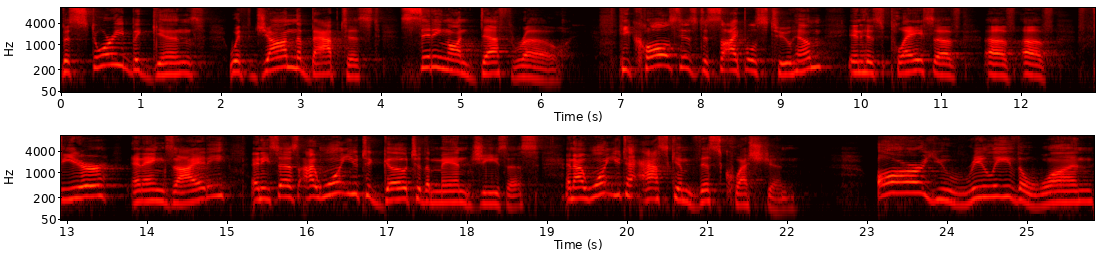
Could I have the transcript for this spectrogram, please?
the story begins with John the Baptist sitting on death row. He calls his disciples to him in his place of, of, of fear and anxiety. And he says, I want you to go to the man Jesus, and I want you to ask him this question Are you really the one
